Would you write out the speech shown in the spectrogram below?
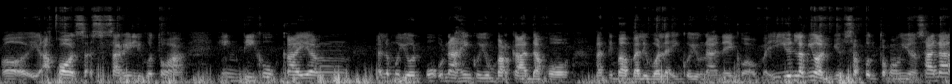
Uh, ako sa, sa sarili ko to ha. Hindi ko kayang alam mo yun, uunahin ko yung barkada ko at ibabaliwalain ko yung nanay ko. Yun lang yun, yun sa punto kong yun. Sana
